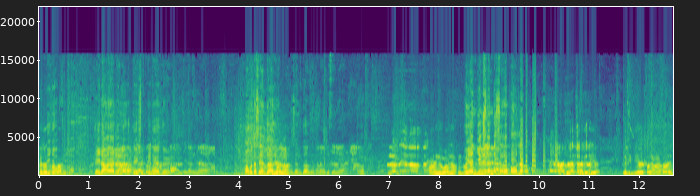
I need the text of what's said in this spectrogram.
Meron Hindi pa ba? Kailangan natin ng rotation together. Papunta si Andrago. Papunta si Andrago. Ano, gusto niyo? Oh. Wala na yan ata. Ah, ano, wala. Kinuha. Ayan, Jinx lang gusto na po. Nag-DR pa lang ata eh.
